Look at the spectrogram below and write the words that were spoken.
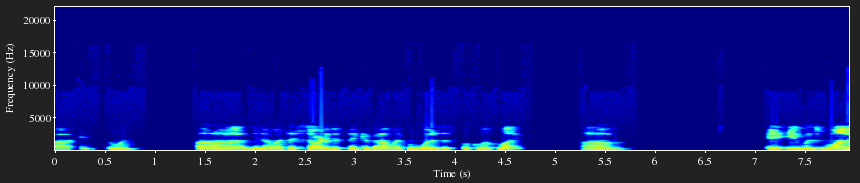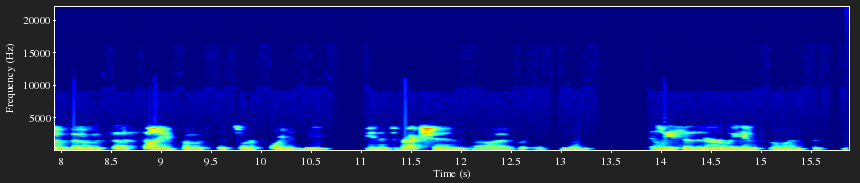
uh, influence. Uh, you know, as I started to think about like, well, what does this book look like? Um, it, it, was one of those uh, signposts that sort of pointed me in a direction. you know, at least as an early influence as to,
